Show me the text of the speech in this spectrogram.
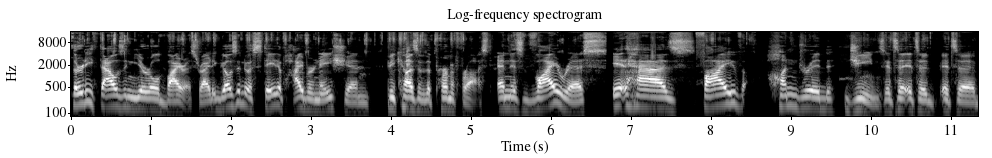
thirty thousand year old virus. Right, it goes into a state of hibernation because of the permafrost. And this virus, it has five hundred genes. It's a it's a it's a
